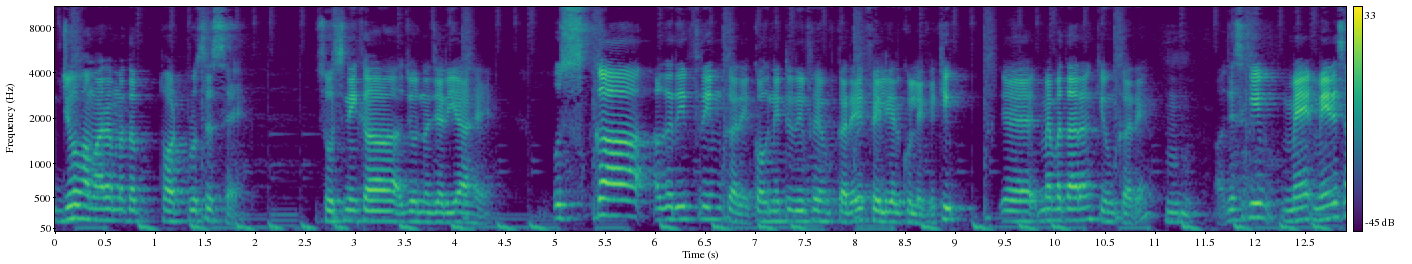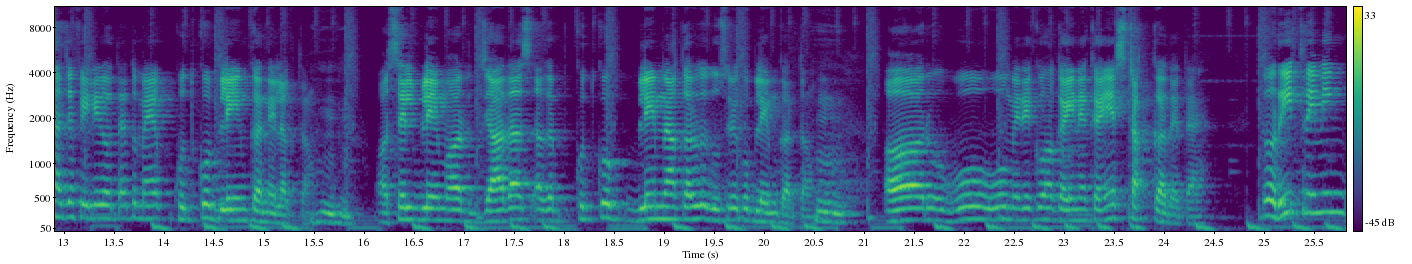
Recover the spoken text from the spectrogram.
जो हमारा मतलब थॉट प्रोसेस है सोचने का जो नज़रिया है उसका अगर रिफ्रेम करे कॉग्निटिव रिफ्रेम करे फेलियर को लेके कि अ, मैं बता रहा हूँ क्यों करें। हम्म, जैसे कि मैं मेरे साथ जब फेलियर होता है तो मैं खुद को ब्लेम करने लगता हूँ। हम्म, और सेल्फ ब्लेम और ज़्यादा अगर खुद को ब्लेम ना करूँ तो दूसरे को ब्लेम करता हूँ। हम्म, और वो वो मेरे को कहीं ना कहीं स्टक कर देता है। तो रीफ्रेमिंग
